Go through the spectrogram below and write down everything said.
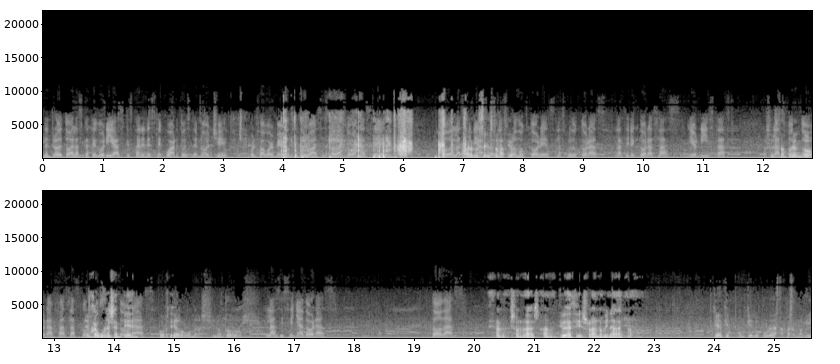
dentro de todas las categorías que están en este cuarto esta noche, por favor, Meryl, si tú lo haces, todas lo van a hacer. Todas las Ahora no sé qué están las haciendo. productores, las productoras, las directoras, las guionistas, Se las están poniendo en- Algunas en pie. ¿Por Sí. qué algunas, si no todos? las diseñadoras, todas. Son las, ah, te iba a decir, son las nominadas, no. ¿Qué, qué, qué locura está pasando aquí?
